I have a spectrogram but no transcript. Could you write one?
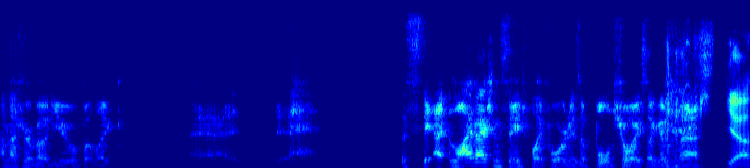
I'm not sure about you, but like the sta- I- live action stage play for it is a bold choice. I give him that. Yeah.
